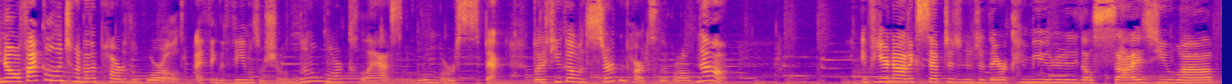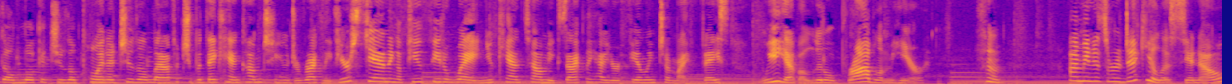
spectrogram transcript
You know, if I go into another part of the world, I think the females will show a little more class and a little more respect. But if you go in certain parts of the world, no. If you're not accepted into their community, they'll size you up, they'll look at you, they'll point at you, they'll laugh at you, but they can't come to you directly. If you're standing a few feet away and you can't tell me exactly how you're feeling to my face, we have a little problem here. I mean, it's ridiculous, you know?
